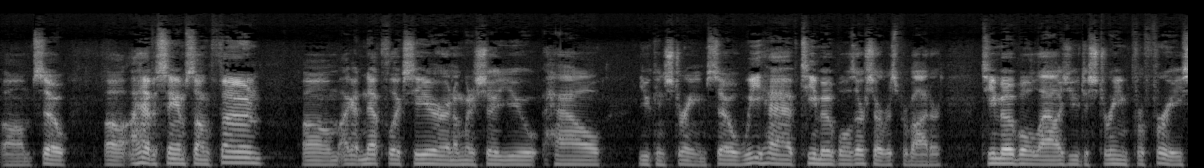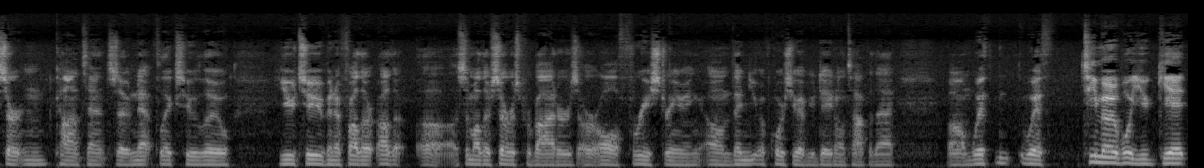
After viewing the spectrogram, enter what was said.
Um, so uh, I have a Samsung phone. Um, I got Netflix here, and I'm going to show you how you can stream. So we have T-Mobile as our service provider. T-Mobile allows you to stream for free certain content. So Netflix, Hulu, YouTube and if other other uh, some other service providers are all free streaming, um, then you of course you have your data on top of that. Um, with with T-Mobile, you get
